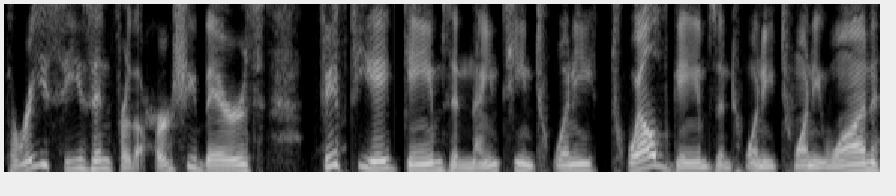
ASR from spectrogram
three seasons for the Hershey Bears, 58 games in 1920, 12 games in 2021,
